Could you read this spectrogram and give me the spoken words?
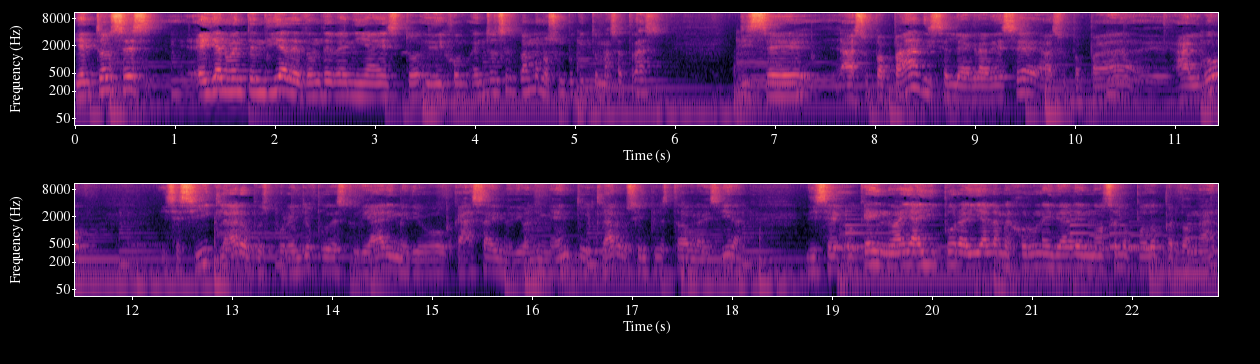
Y entonces ella no entendía de dónde venía esto y dijo, entonces vámonos un poquito más atrás. Dice a su papá, dice, le agradece a su papá eh, algo. Dice, sí, claro, pues por él yo pude estudiar y me dio casa y me dio alimento y claro, siempre he estado agradecida dice, ok, no hay ahí por ahí a lo mejor una idea de no se lo puedo perdonar.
